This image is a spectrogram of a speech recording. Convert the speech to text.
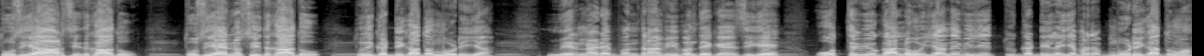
ਤੁਸੀਂ ਆਰਸੀ ਦਿਖਾ ਦਿਓ। ਤੁਸੀਂ ਐਨਓਸੀ ਦਿਖਾ ਦਿਓ। ਤੁਸੀਂ ਗੱਡੀ ਕਾ ਤੋਂ ਮੋੜੀ ਆ? ਮੇਰੇ ਨਾਲੇ 15 20 ਬੰਦੇ ਗਏ ਸੀਗੇ ਉੱਥੇ ਵੀ ਉਹ ਗੱਲ ਹੋਈ ਜਾਂਦੇ ਵੀ ਜੇ ਤੂੰ ਗੱਡੀ ਲਈ ਆ ਫਿਰ ਮੋੜੀ ਕਾ ਤੂੰ ਆ?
